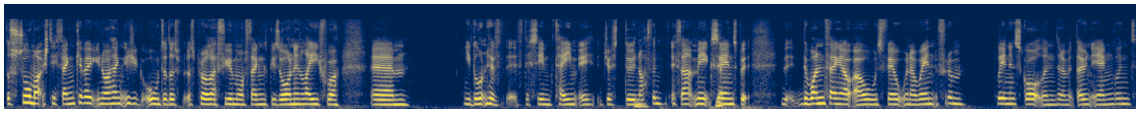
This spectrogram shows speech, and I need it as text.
There's so much to think about. You know, I think as you get older, there's, there's probably a few more things goes on in life where. Um, you don't have the same time to just do nothing, if that makes Yep. sense. But the, the one thing I, I always felt when I went from playing in Scotland and I went down to England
